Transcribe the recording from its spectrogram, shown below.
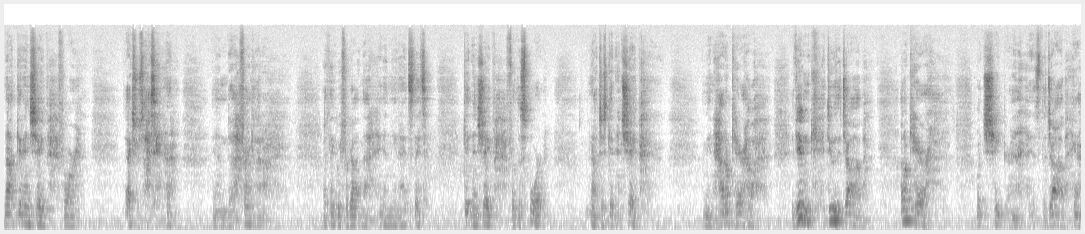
not getting in shape for exercising. And uh, frankly, I don't. I think we've forgotten that in the United States. Getting in shape for the sport, not just getting in shape. I mean, I don't care how. If you can do the job, I don't care what shape you're in. It's the job. Yeah.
